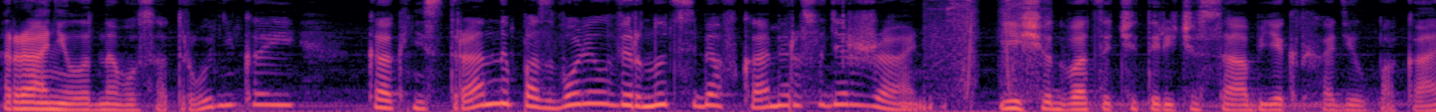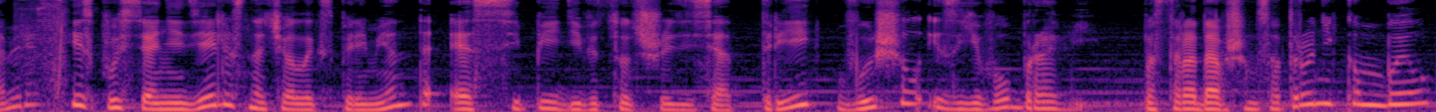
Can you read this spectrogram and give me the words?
ранил одного сотрудника и, как ни странно, позволил вернуть себя в камеру содержания. Еще 24 часа объект ходил по камере, и спустя неделю с начала эксперимента SCP-963 вышел из его брови. Пострадавшим сотрудником был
